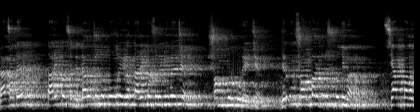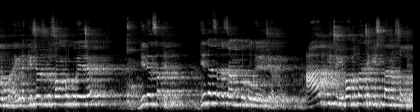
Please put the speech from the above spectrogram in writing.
কার সাথে? তারিখের সাথে। তেরো, চোদ্দ, পনেরো, এগুলো তারিখের সাথে কী রয়েছে? সম্পর্ক রয়েছে। যেরকম সোমবার, বৃহস্পতিবার শ্যাম পালন করা। এগুলো কিসের সাথে সম্পর্ক রয়েছে? দিনের সাথে। দিনের সাথে সম্পর্ক রয়েছে। আর কিছু ইবাদত আছে ইসলামের সাথে।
